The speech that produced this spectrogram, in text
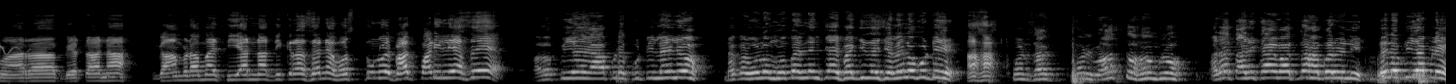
મારા બેટાના ગામડામાં તિયારના દીકરા છે ને વસ્તુનો ભાગ પાડી લે છે. હલો પીએ આપણે કુટી લઈ લ્યો. નકર ઓલો મોબાઈલ લઈને ચાય ભાગી જાય છે. લઈ લો કુટી. હા હા. પણ સાહેબ મારી વાત તો સાંભળો. અરે તારી કાંઈ વાત ના સાંભળવાની. લઈ લો પીએ આપણે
